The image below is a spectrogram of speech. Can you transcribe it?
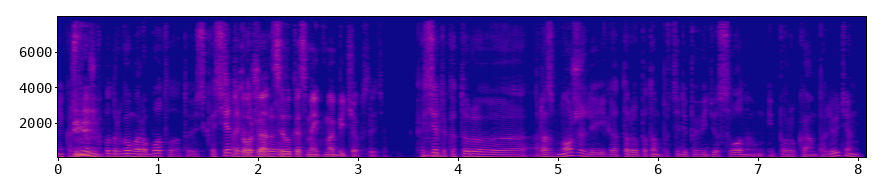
мне кажется, немножко по-другому работало. То есть кассета, Это уже которая- отсылка с Make My Up, кстати. Кассету, которую размножили и которую потом пустили по видеосалонам и по рукам, по людям,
